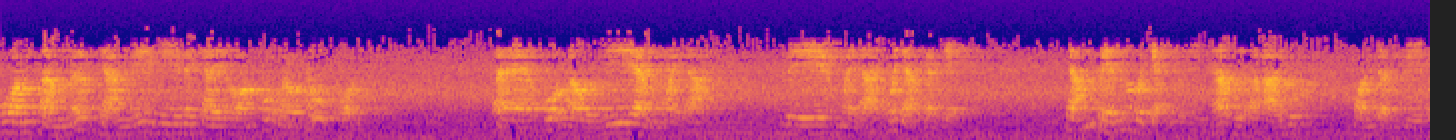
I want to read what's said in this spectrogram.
ความสำนึกอย่างนี้มีในใจของพวกเราทุกคน แต่พวกเราเลี่ยงไม่ได้เลีกไม่ได้เพราะอยากจะแก่จำเป็นต้องแก่อยู่ดีถ้าเผื่ออายุวันเดือนปีไป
